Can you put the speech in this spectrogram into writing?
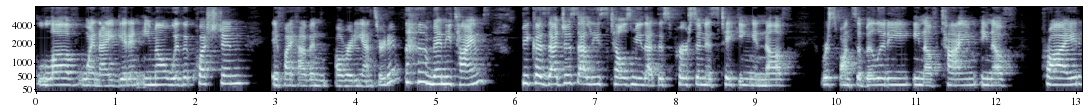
love when I get an email with a question, if I haven't already answered it many times, because that just at least tells me that this person is taking enough responsibility, enough time, enough pride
